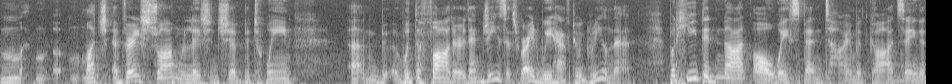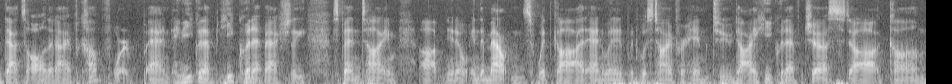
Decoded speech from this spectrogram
much a very strong relationship between um, with the Father than Jesus, right? We have to agree on that. But he did not always spend time with God, saying that that's all that I've come for. And, and he could have he could have actually spent time, uh, you know, in the mountains with God. And when it, it, was time for him to die, he could have just uh, come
